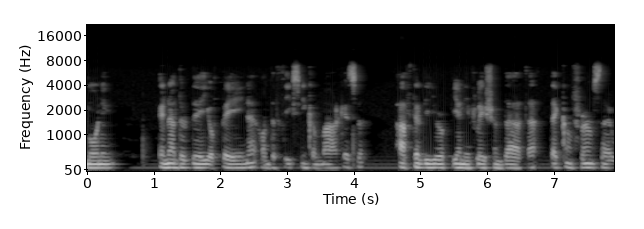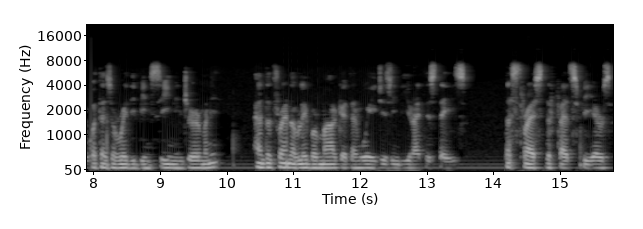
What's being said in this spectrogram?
morning. Another day of pain on the fixed income markets after the European inflation data that confirms what has already been seen in Germany and the trend of labor market and wages in the United States that stress the Fed's fears.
